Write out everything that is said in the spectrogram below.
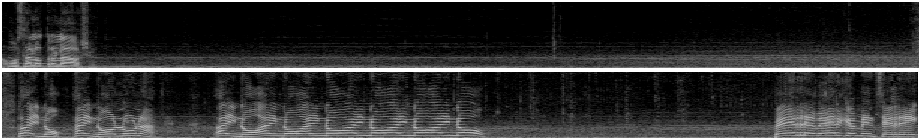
Vamos al otro lado, Shot. ¡Ay, no! ¡Ay, no, Luna! ¡Ay, no! ¡Ay, no! ¡Ay, no! ¡Ay, no! ¡Ay, no! ¡Ay, no! ¡Perre, verga! Me encerré.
